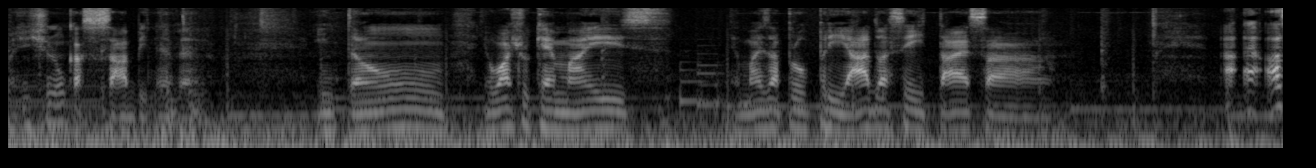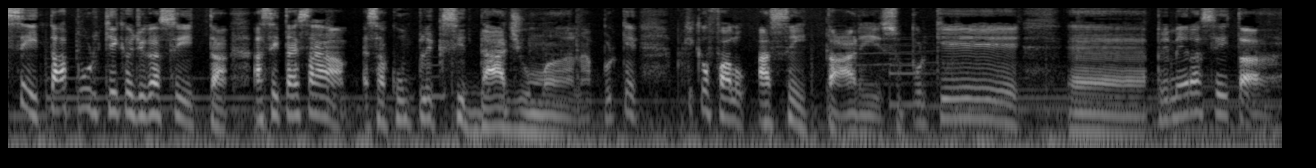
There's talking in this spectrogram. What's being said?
A gente nunca sabe, né, velho? Então eu acho que é mais. É mais apropriado aceitar essa aceitar, por que, que eu digo aceitar? Aceitar essa, essa complexidade humana. Por, quê? por que, que eu falo aceitar isso? Porque, é, primeiro, aceitar.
